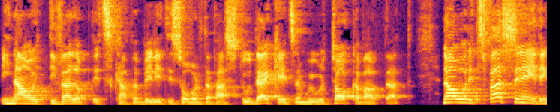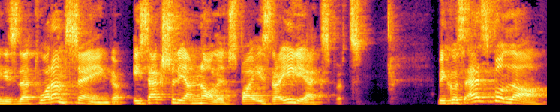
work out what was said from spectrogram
in how it developed its capabilities over the past two decades. And we will talk about that. Now, what is fascinating is that what I'm saying is actually acknowledged by Israeli experts. Because Hezbollah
